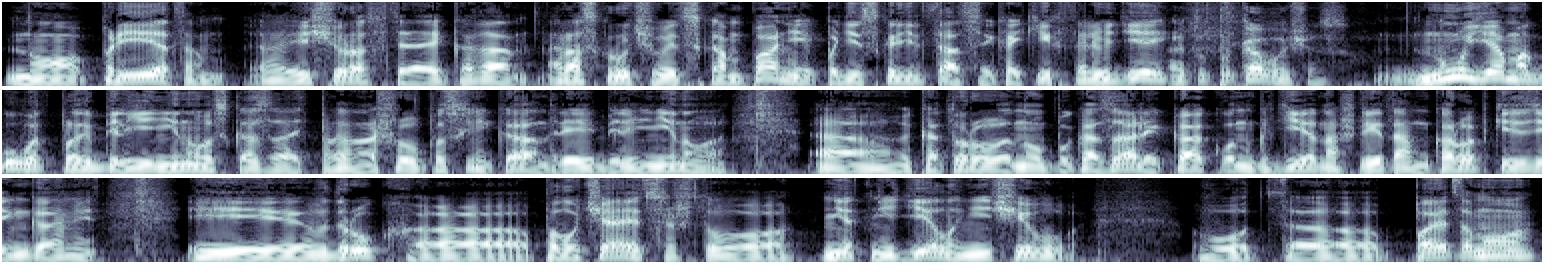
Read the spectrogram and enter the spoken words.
Но при этом, э, еще раз повторяю, когда раскручивается кампания по дискредитации каких-то людей... А это про кого сейчас? Ну, я могу вот про Бельянинова сказать, про нашего выпускника Андрея Белянинова, которого, ну, показали, как он, где, нашли там коробки с деньгами, и вдруг получается, что нет ни дела, ничего. Вот, э, поэтому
